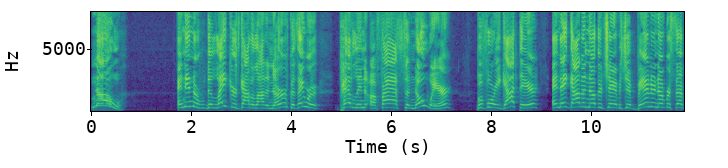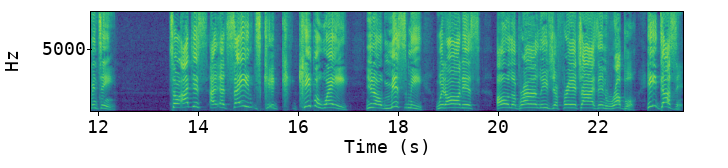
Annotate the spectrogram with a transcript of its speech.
No. And then the, the Lakers got a lot of nerve because they were pedaling uh, fast to nowhere before he got there. And they got another championship, banner number 17. So I just I, I say keep away, you know, miss me with all this. Oh, LeBron leaves your franchise in rubble. He doesn't.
